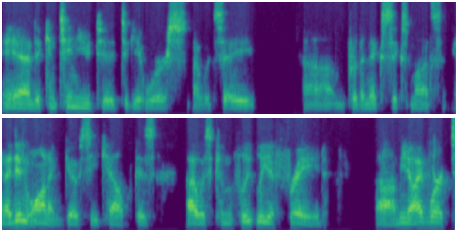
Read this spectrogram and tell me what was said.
And it continued to to get worse i would say um, for the next six months. And i didn't want to go seek help because i was completely afraid. Um, you know i've worked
